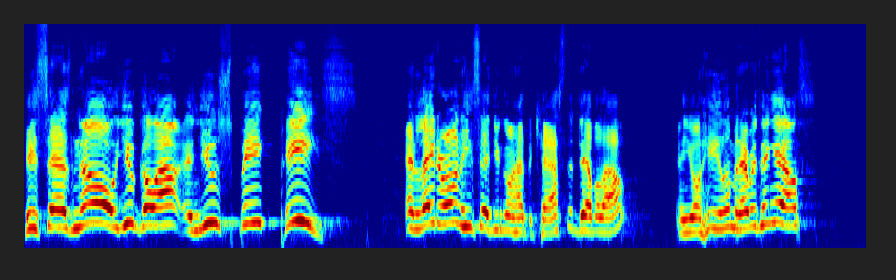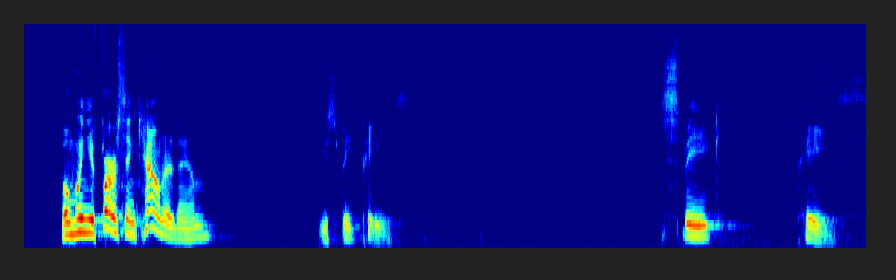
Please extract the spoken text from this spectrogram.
He says, No, you go out and you speak peace. And later on, he said, You're going to have to cast the devil out and you're going to heal him and everything else. But when you first encounter them, you speak peace. Speak peace.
